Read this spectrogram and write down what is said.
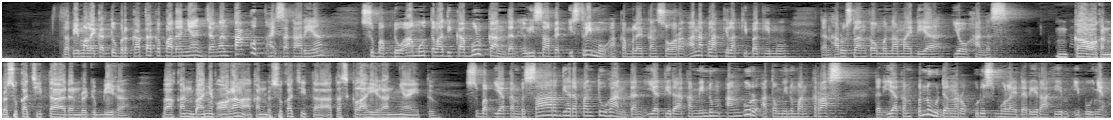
Tetapi malaikat itu berkata kepadanya, "Jangan takut, hai Sakaria, sebab doamu telah dikabulkan dan Elizabeth istrimu akan melahirkan seorang anak laki-laki bagimu dan haruslah engkau menamai dia Yohanes." Engkau akan bersuka cita dan bergembira. Bahkan banyak orang akan bersuka cita atas kelahirannya itu. Sebab ia akan besar di hadapan Tuhan dan ia tidak akan minum anggur atau minuman keras dan ia akan penuh dengan roh kudus mulai dari rahim ibunya.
